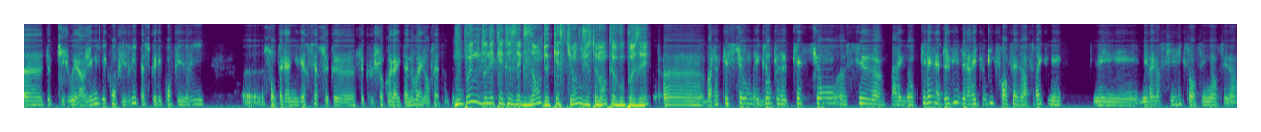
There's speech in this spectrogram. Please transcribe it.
euh, de petits jouets. Alors j'ai mis des confiseries parce que les confiseries sont à l'anniversaire ce que, ce que le chocolat est à Noël en fait. Vous pouvez nous donner quelques exemples de questions justement que vous posez? Voilà, question, exemple de question CE1 par exemple. Quelle est la devise de la République française? Alors c'est vrai que les, les, les, valeurs civiques sont enseignées en CE1.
